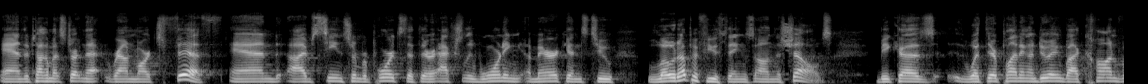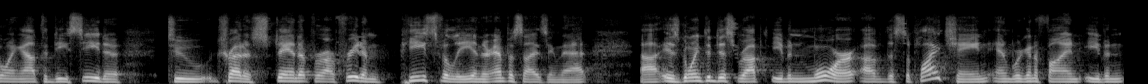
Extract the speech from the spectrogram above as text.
and they're talking about starting that around March 5th. And I've seen some reports that they're actually warning Americans to load up a few things on the shelves because what they're planning on doing by convoying out to DC to to try to stand up for our freedom peacefully, and they're emphasizing that, uh, is going to disrupt even more of the supply chain, and we're going to find even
